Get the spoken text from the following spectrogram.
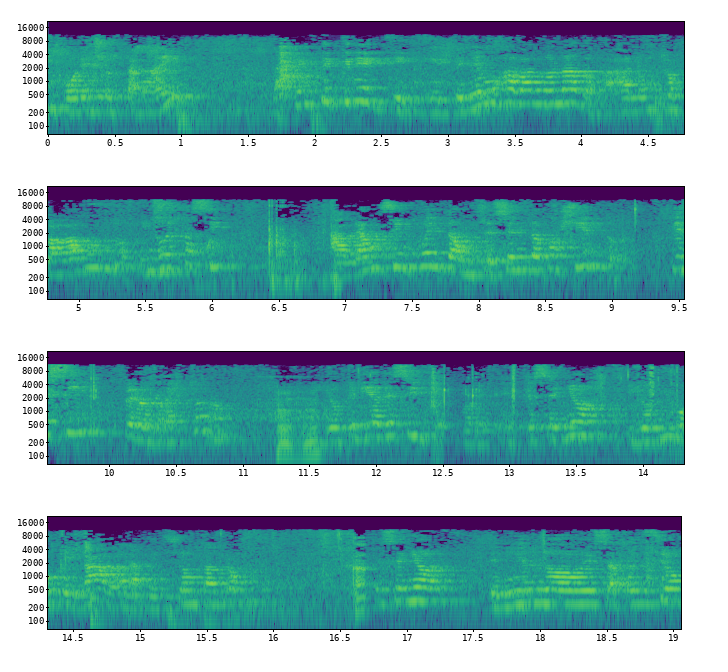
y por eso están ahí. La gente cree que, tenemos abandonados a nuestro vagabundo y no es así. Habrá un 50 o un 60% que sí, pero el resto no. Yo quería decir que este señor, y yo vivo pegado a la pensión patrón, ah. este señor, teniendo esa pensión,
